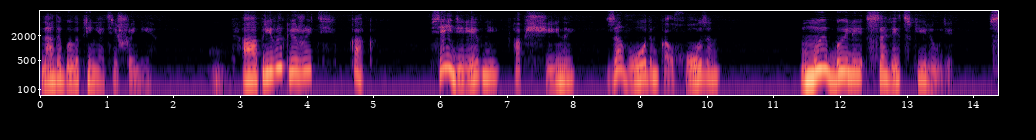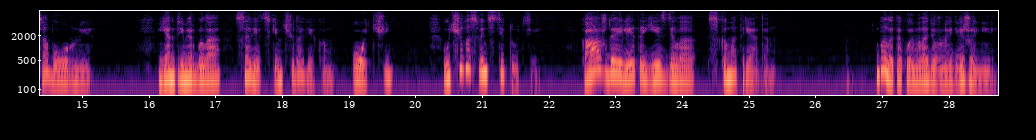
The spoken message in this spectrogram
надо было принять решение. А привыкли жить как? Всей деревней, общиной, заводом, колхозом. Мы были советские люди, соборные. Я, например, была советским человеком, очень. Училась в институте. Каждое лето ездила с комотрядом. Было такое молодежное движение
